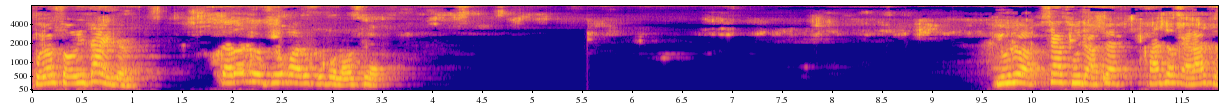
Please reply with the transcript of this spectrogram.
火要稍微大一点。炸到这个金黄的时候捞出来。油热，下葱姜蒜，花椒干辣椒。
